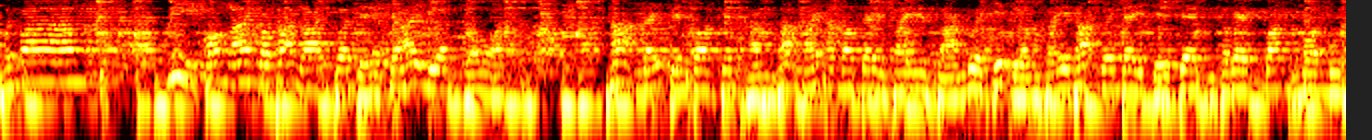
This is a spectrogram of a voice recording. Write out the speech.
เพิ่นว่ามีของหลายก็ทานหลายเพื่อแจกจ่ายเรือนจอด ท่าใดเป็นตอนเป็นขันท่าไหนอันเอาใจใส่สร้างด้วยจิตเหลื่อมใสท่าด้วยใจเจแจ้งแสวงบันบอนบุญ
